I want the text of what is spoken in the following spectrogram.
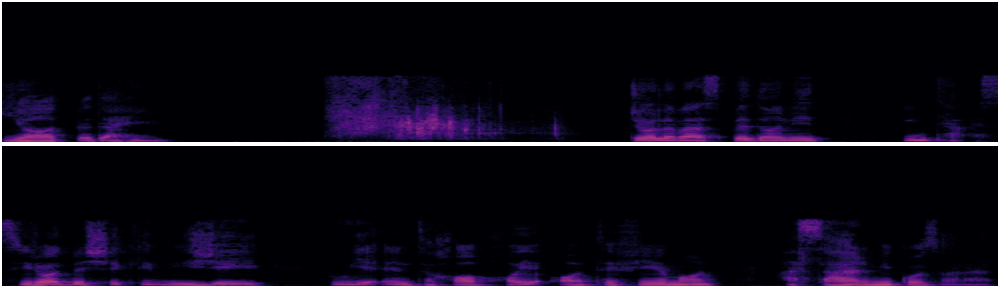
یاد بدهیم. جالب است بدانید این تأثیرات به شکل ویژه‌ای روی انتخابهای عاطفیمان اثر می‌گذارد.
